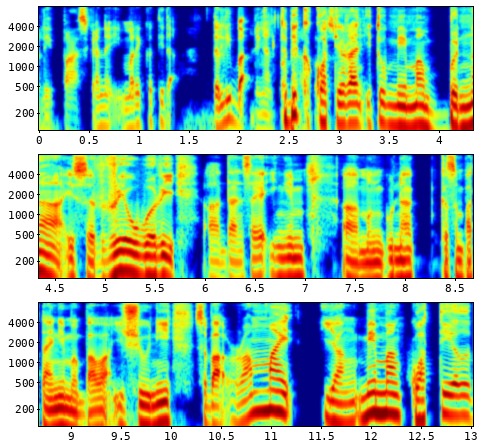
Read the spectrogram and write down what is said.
oleh PAS. Kerana mereka tidak terlibat dengan tapi kekhawatiran itu memang benar is a real worry. Uh, dan saya ingin uh, menggunakan kesempatan ini membawa isu ini sebab ramai yang memang kuatir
